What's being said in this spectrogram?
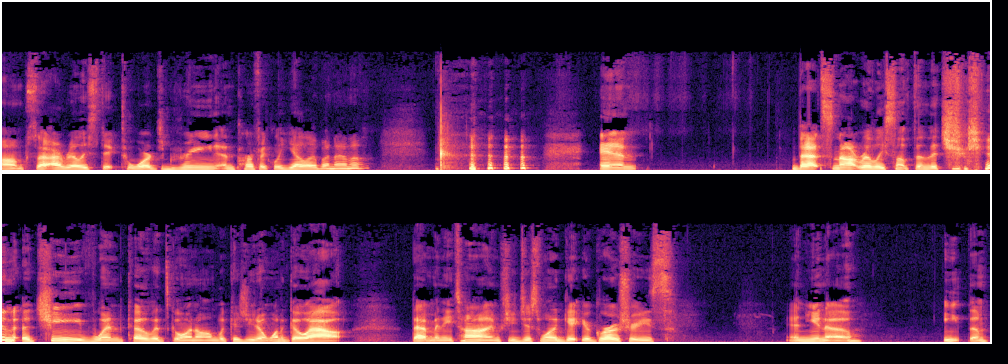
Um, so I really stick towards green and perfectly yellow bananas. and that's not really something that you can achieve when COVID's going on because you don't want to go out that many times. You just want to get your groceries and, you know, eat them.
